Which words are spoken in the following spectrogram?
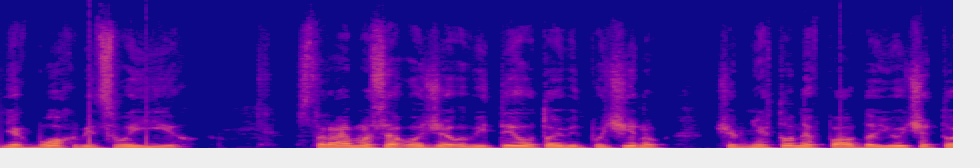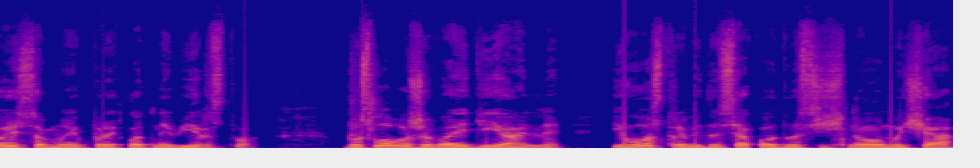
як Бог від своїх. Стараймося, отже, увійти у той відпочинок, щоб ніхто не впав, даючи той самий приклад невірства. Бо слово живе і діяльне, і гостре від усякого двосічного меча,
